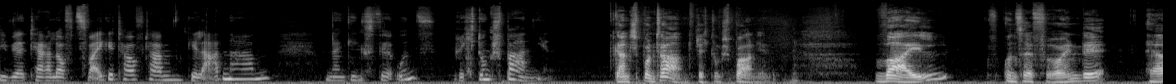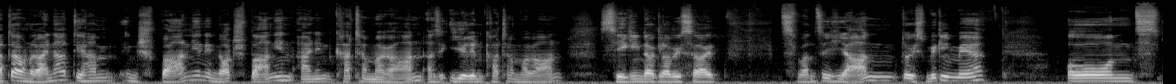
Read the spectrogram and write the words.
die wir Terra Love 2 getauft haben, geladen haben. Und dann ging es für uns Richtung Spanien. Ganz spontan Richtung Spanien weil unsere Freunde Hertha und Reinhard, die haben in Spanien, in Nordspanien, einen Katamaran, also ihren Katamaran, segeln da, glaube ich, seit 20 Jahren durchs Mittelmeer. Und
